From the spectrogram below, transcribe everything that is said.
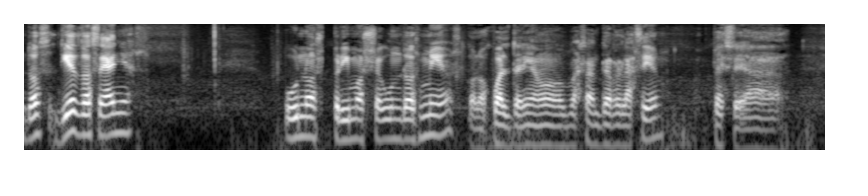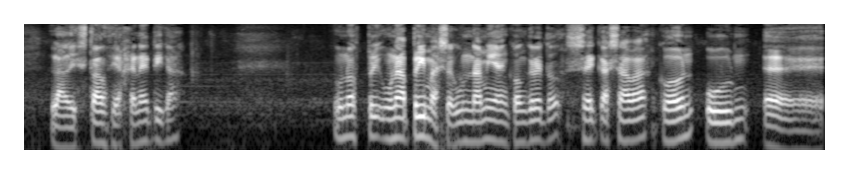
10, 12 años. Unos primos segundos míos, con los cuales teníamos bastante relación, pese a la distancia genética, una prima segunda mía en concreto se casaba con un, eh,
